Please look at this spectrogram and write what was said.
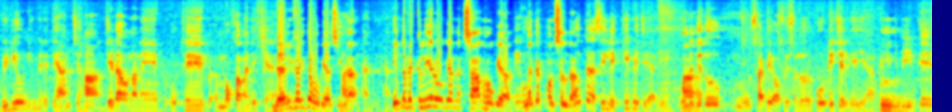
ਵੀਡੀਓ ਨਹੀਂ ਮੇਰੇ ਧਿਆਨ ਚ। ਹਾਂ ਜਿਹੜਾ ਉਹਨਾਂ ਨੇ ਉੱਥੇ ਮੌਕਾ ਮੈਂ ਦੇਖਿਆ। ਵੈਰੀਫਾਈ ਤਾਂ ਹੋ ਗਿਆ ਸੀ ਨਾ। ਹਾਂਜੀ ਹਾਂਜੀ ਹਾਂਜੀ। ਇਹ ਤਾਂ ਫਿਰ ਕਲੀਅਰ ਹੋ ਗਿਆ ਨੁਕਸਾਨ ਹੋ ਗਿਆ ਨਗਰ ਕੌਂਸਲ ਦਾ। ਉਹ ਤਾਂ ਅਸੀਂ ਲਿਖ ਕੇ ਭੇਜਿਆ ਜੀ। ਉਹ ਤਾਂ। ਜਦੋਂ ਸਾਡੇ ਆਫਿਸ ਵੱਲੋਂ ਰਿਪੋਰਟ ਹੀ ਚਲ ਗਈ ਆ ਵੀ ਇਟ ਮੀਨ ਕਿ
